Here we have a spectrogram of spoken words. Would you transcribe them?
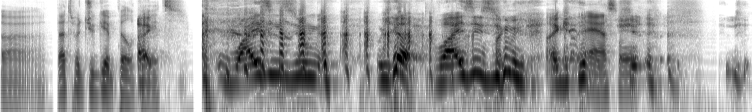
Uh, that's what you get, Bill I- Gates. Why is he zooming? yeah. Why is he zooming? Like an asshole. Shit.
